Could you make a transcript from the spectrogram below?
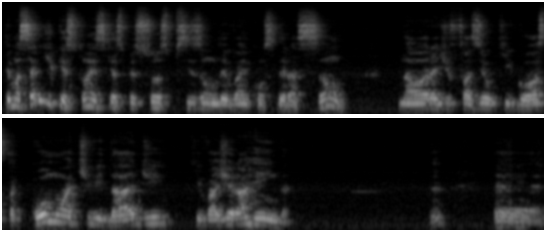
Tem uma série de questões que as pessoas precisam levar em consideração na hora de fazer o que gosta como atividade que vai gerar renda. Né? É,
